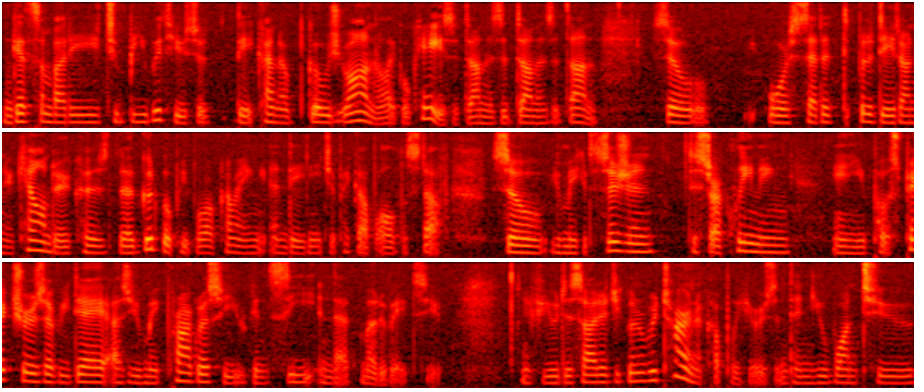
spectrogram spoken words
and get somebody to be with you, so they kind of goes you on. Like, okay, is it done? Is it done? Is it done? So, or set it, put a date on your calendar because the Goodwill people are coming and they need to pick up all the stuff. So you make a decision to start cleaning, and you post pictures every day as you make progress, so you can see, and that motivates you. If you decided you're going to return a couple years and then you want to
